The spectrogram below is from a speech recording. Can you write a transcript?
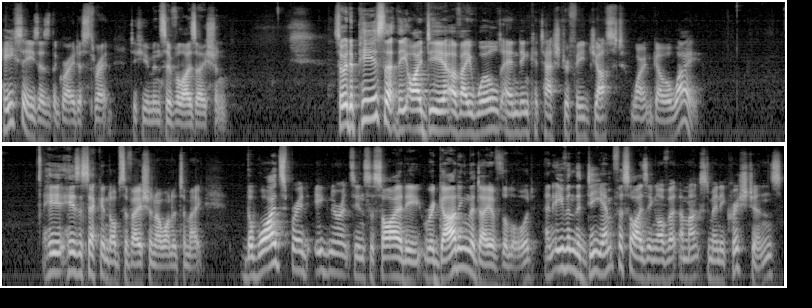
he sees as the greatest threat to human civilization. So it appears that the idea of a world ending catastrophe just won't go away. Here, here's a second observation I wanted to make the widespread ignorance in society regarding the day of the Lord, and even the de emphasizing of it amongst many Christians,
